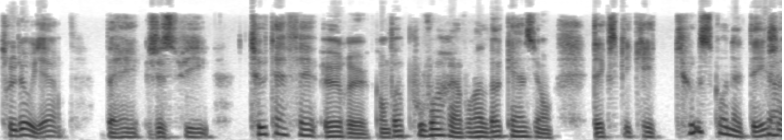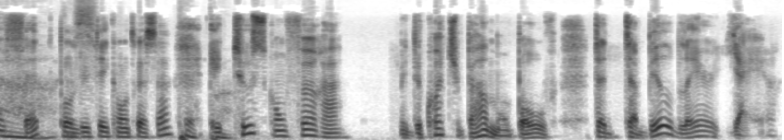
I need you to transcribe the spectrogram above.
Trudeau hier, ben, je suis tout à fait heureux qu'on va pouvoir avoir l'occasion d'expliquer tout ce qu'on a déjà ah, fait pour lutter contre ça et tout ce qu'on fera. Mais de quoi tu parles, mon pauvre? T'as Bill Blair hier.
